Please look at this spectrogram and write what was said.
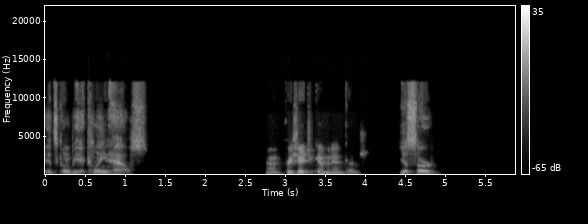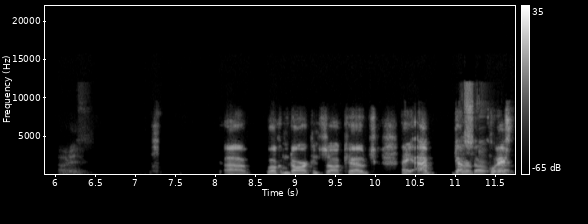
it's going to be a clean house. I appreciate you coming in, Coach. Yes, sir. Otis. Uh, welcome to Arkansas, Coach. Hey, I've got Yes, a sir. question.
